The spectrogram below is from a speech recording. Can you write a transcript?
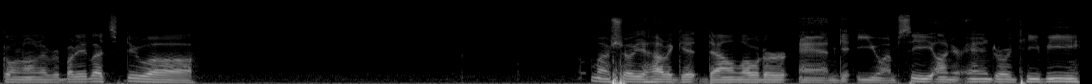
going on everybody? Let's do uh I'm going to show you how to get downloader and get EUMC on your Android TV.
